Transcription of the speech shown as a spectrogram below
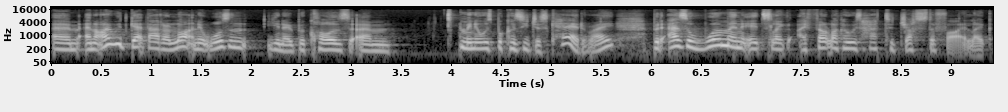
Um, and i would get that a lot and it wasn't you know because um, I mean, it was because he just cared, right? But as a woman, it's like I felt like I always had to justify, like,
